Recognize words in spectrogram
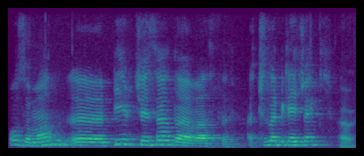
O zaman e, bir ceza davası açılabilecek. Evet.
